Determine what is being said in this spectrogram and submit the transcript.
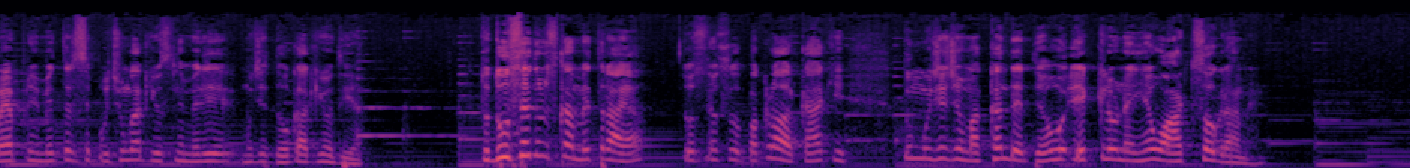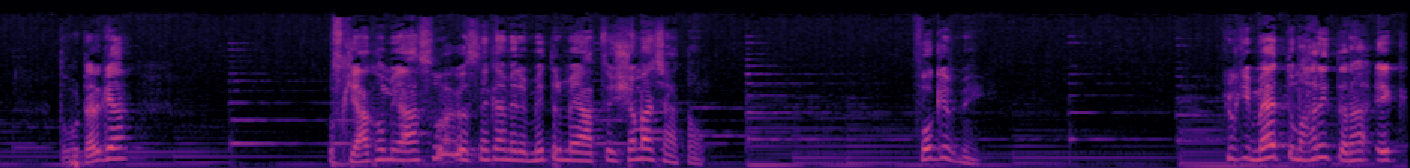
मैं अपने मित्र से पूछूँगा कि उसने मेरे, मुझे धोखा क्यों दिया? तो दूसरे दिन उसका मित्र आया तो उसने उसको पकड़ा और कहा कि, तुम मुझे जो मक्खन देते हो, वो एक किलो नहीं है, वो आठ सौ ग्राम है। तो वो डर गया। उसकी आँखों में आँसू आ गया उसने कहा, मेरे मित्र, मैं आपसे क्षमा चाहता हूँ। फोगिव मी क्योंकि मैं तुम्हारी तरह एक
